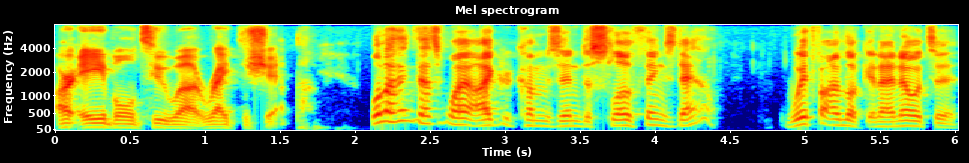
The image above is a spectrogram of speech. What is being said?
are able to uh, right the ship. Well, I think that's why Iger comes in to slow things down. With I look, and I know it's a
